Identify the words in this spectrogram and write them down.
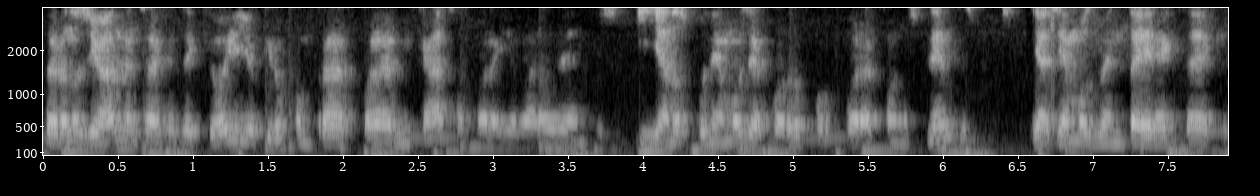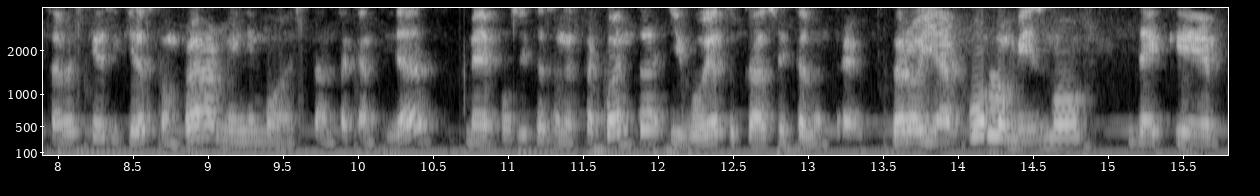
pero nos llegaban mensajes de que, oye, yo quiero comprar para mi casa, para llevar a eventos. Y ya nos poníamos de acuerdo por fuera con los clientes. Y hacíamos venta directa de que, ¿sabes qué? Si quieres comprar, mínimo es tanta cantidad, me depositas en esta cuenta y voy a tu casa y te lo entrego. Pero ya por lo mismo de que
